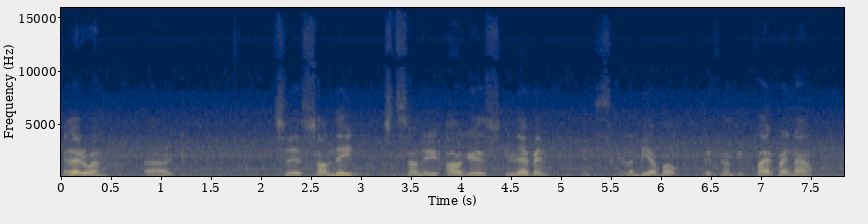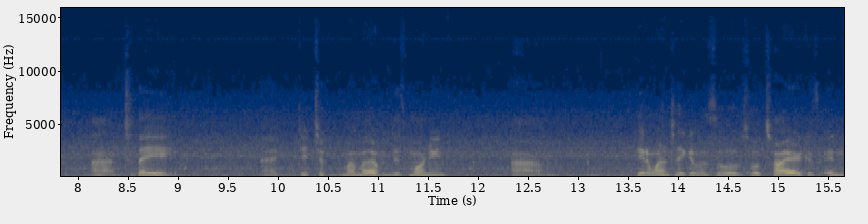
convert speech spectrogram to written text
Hello everyone. Uh, today is Sunday. Sunday, August 11. It's gonna be about it's gonna be five right now. Uh, today, I did took my mother off this morning. Um, didn't want to take it. I was so so tired because and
